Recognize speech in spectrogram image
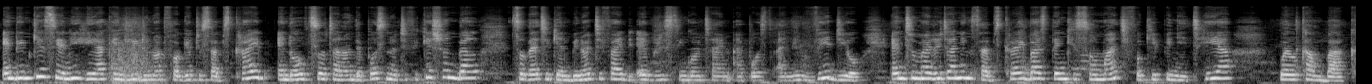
And in case you're new here, kindly do not forget to subscribe and also turn on the post notification bell so that you can be notified every single time I post a new video. And to my returning subscribers, thank you so much for keeping it here. Welcome back.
